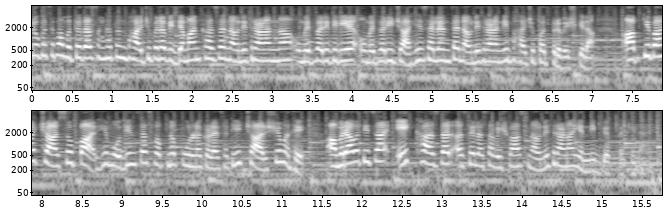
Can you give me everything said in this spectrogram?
लोकसभा मतदारसंघातून भाजपनं विद्यमान खासदार नवनीत राणांना उमेदवारी दिली आहे. उमेदवारी जाहीर झाल्यानंतर नवनीत राणांनी भाजपात प्रवेश केला. आप की बात चारसो पार हे मोदींचं स्वप्न पूर्ण करण्यासाठी चारशे मध्ये अमरावतीचा एक खासदार असेल असा विश्वास नवनीत राणा यांनी व्यक्त केला आहे.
